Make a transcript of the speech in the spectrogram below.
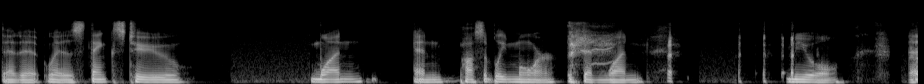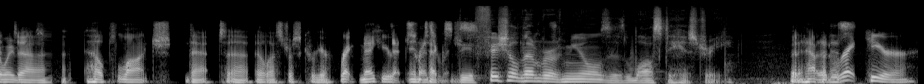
that it was thanks to one and possibly more than one mule Oh, that uh, helped launch that uh, illustrious career right Make here in. Texas. The official number of mules is lost to history. But it happened it is- right here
